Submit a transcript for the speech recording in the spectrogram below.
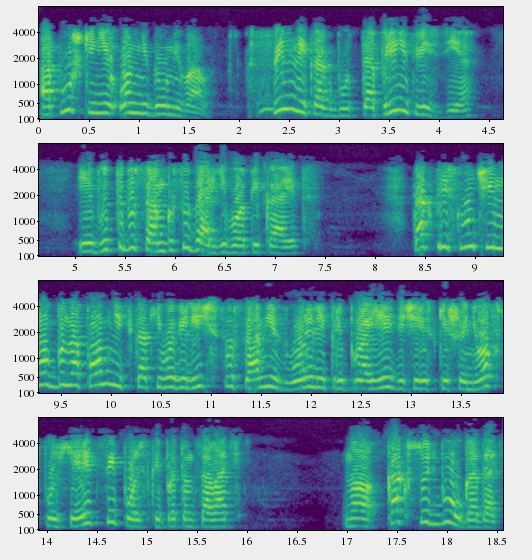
а Пушкине он недоумевал. Сильный как будто, а принят везде, и будто бы сам государь его опекает. Так при случае мог бы напомнить, как его величество сами изволили при проезде через Кишинев с Пульхерицей польской протанцевать. Но как судьбу угадать,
